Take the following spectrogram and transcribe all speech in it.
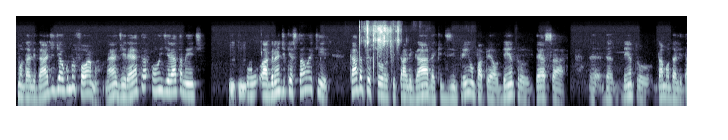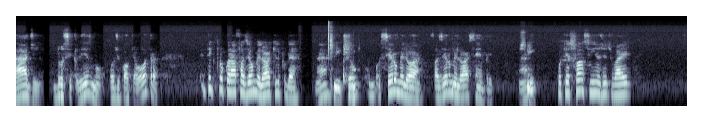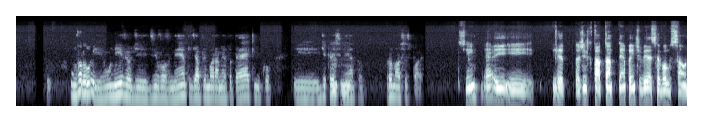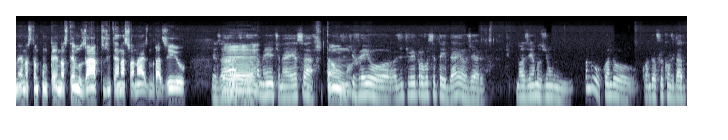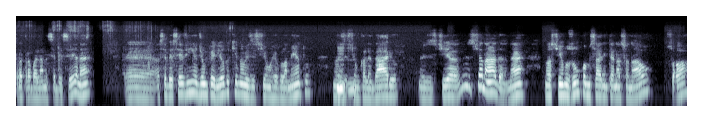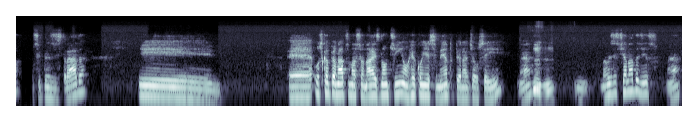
modalidade de alguma forma, né? Direta ou indiretamente. Uhum. O, a grande questão é que cada pessoa que está ligada, que desempenha um papel dentro dessa é, dentro da modalidade do ciclismo ou de qualquer outra, ele tem que procurar fazer o melhor que ele puder, né? Sim, sim. O, ser o melhor, fazer o melhor sempre, né? Sim. Porque só assim a gente vai um volume, um nível de desenvolvimento, de aprimoramento técnico e de crescimento uhum. para o nosso esporte. Sim, é, e, e, e a gente que está há tanto tempo, a gente vê essa evolução, né? Nós, com, nós temos hábitos internacionais no Brasil. Exato, é... exatamente, né? Essa, então... A gente veio, a gente veio para você ter ideia, Rogério, nós viemos de um... Quando, quando, quando eu fui convidado para trabalhar na CBC, né? É, a CBC vinha de um período que não existia um regulamento, não uhum. existia um calendário, não existia, não existia nada, né? Nós tínhamos um comissário internacional só, o ciclismo de estrada, e é, os campeonatos nacionais não tinham reconhecimento perante a UCI, né? Uhum. Não existia nada disso, né?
